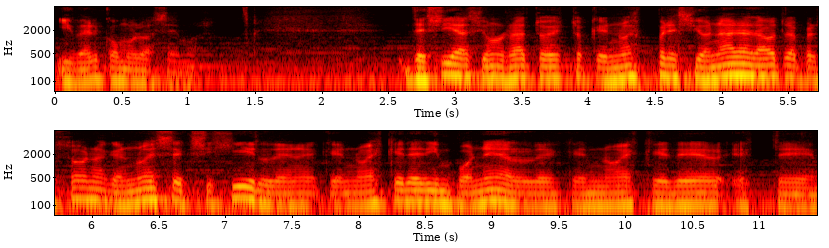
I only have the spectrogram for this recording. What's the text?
y ver cómo lo hacemos. Decía hace un rato esto que no es presionar a la otra persona, que no es exigirle, que no es querer imponerle, que no es querer este,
